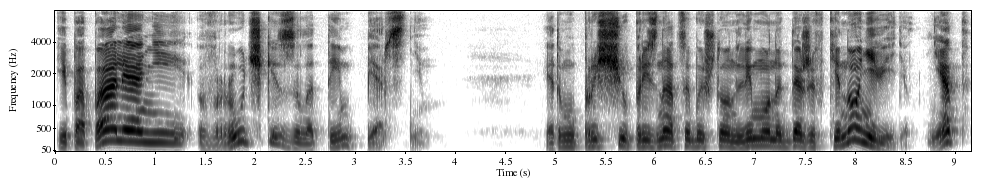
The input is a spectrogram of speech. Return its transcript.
И попали они в ручки с золотым перстнем. Этому прыщу признаться бы, что он лимонок даже в кино не видел. Нет.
